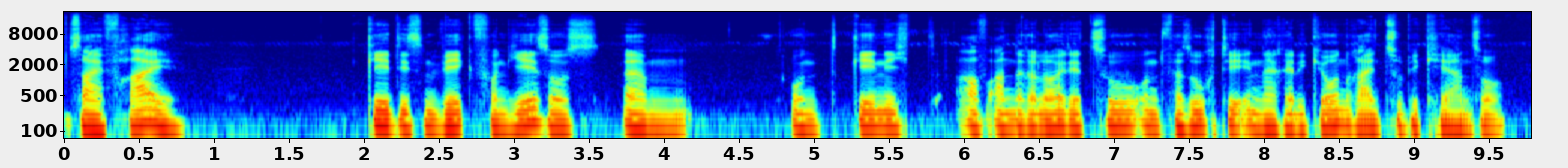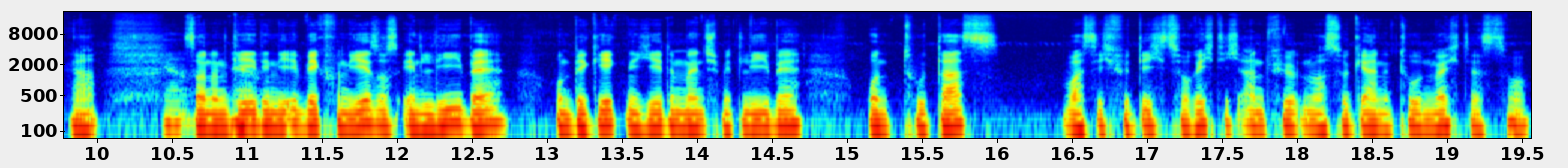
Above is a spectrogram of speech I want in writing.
sei frei, geh diesen Weg von Jesus ähm, und geh nicht auf andere Leute zu und versuch die in eine Religion reinzubekehren, so, ja, ja sondern geh ja. den Weg von Jesus in Liebe und begegne jedem Mensch mit Liebe und tu das, was sich für dich so richtig anfühlt und was du gerne tun möchtest, so.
